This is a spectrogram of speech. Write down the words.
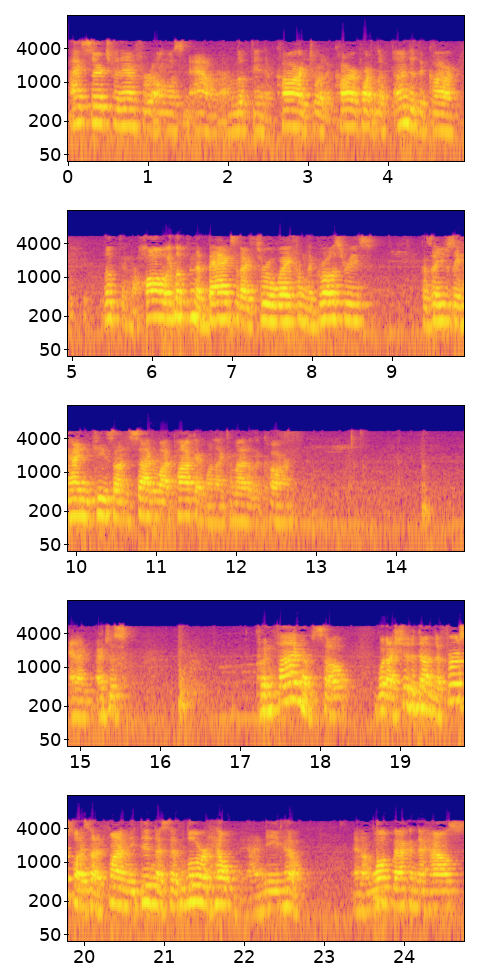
I searched for them for almost an hour. I looked in the car, tore the car apart, looked under the car, looked in the hallway, looked in the bags that I threw away from the groceries, because I usually hang the keys on the side of my pocket when I come out of the car. And I, I just couldn't find them. So what I should have done in the first place, I finally did, and I said, Lord, help me. I need help. And I walked back in the house,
